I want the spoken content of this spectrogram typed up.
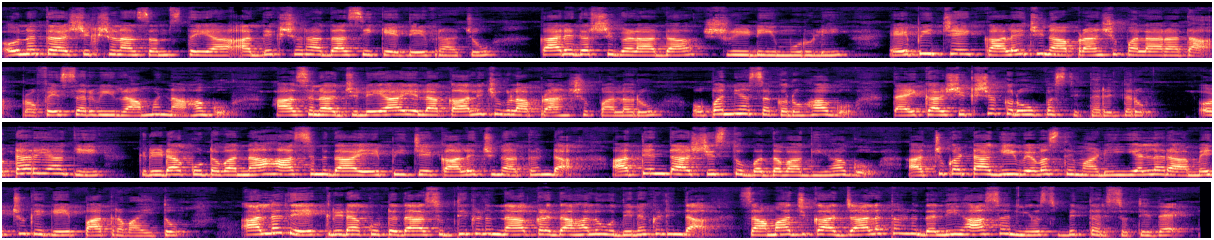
ಉನ್ನತ ಶಿಕ್ಷಣ ಸಂಸ್ಥೆಯ ಅಧ್ಯಕ್ಷರಾದ ಸಿ ಕೆ ದೇವರಾಜು, ಕಾರ್ಯದರ್ಶಿಗಳಾದ ಶ್ರೀ ಡಿ ಮುರಳಿ, ಎಪಿಜೆ ಕಾಲೇಜಿನ ಪ್ರಾಂಶುಪಾಲರಾದ ಪ್ರೊಫೆಸರ್ ವಿ ರಾಮಣ್ಣ ಹಾಗೂ ಹಾಸನ ಜಿಲ್ಲೆಯ ಎಲ್ಲ ಕಾಲೇಜುಗಳ ಪ್ರಾಂಶುಪಾಲರು, ಉಪನ್ಯಾಸಕರು ಹಾಗೂ ದೈಹಿಕ ಶಿಕ್ಷಕರು ಉಪಸ್ಥಿತರಿದ್ದರು. ಒಟ್ಟಾರೆಯಾಗಿ ಕ್ರೀಡಾಕೂಟವನ್ನ ಹಾಸನದ ಎಪಿಜೆ ಕಾಲೇಜಿನ ತಂಡ ಅತ್ಯಂತ ಶಿಸ್ತುಬದ್ಧವಾಗಿ ಹಾಗೂ ಅಚ್ಚುಕಟ್ಟಾಗಿ ವ್ಯವಸ್ಥೆ ಮಾಡಿ ಎಲ್ಲರ ಮೆಚ್ಚುಗೆಗೆ ಪಾತ್ರವಾಯಿತು. ಅಲ್ಲದೆ ಕ್ರೀಡಾಕೂಟದ ಸುದ್ದಿಗಳನ್ನ ಕಳೆದ ಹಲವು ದಿನಗಳಿಂದ ಸಾಮಾಜಿಕ ಜಾಲತಾಣದಲ್ಲಿ ಹಾಸನ್ ನ್ಯೂಸ್ ಬಿತ್ತರಿಸುತ್ತಿದೆ.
